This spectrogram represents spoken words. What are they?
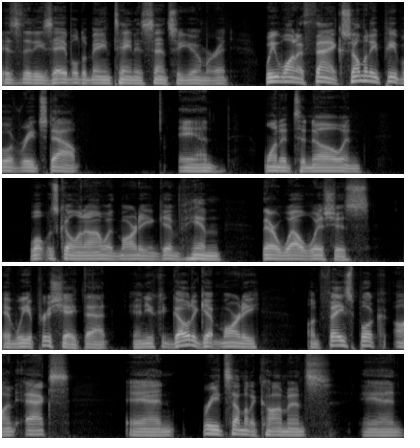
is that he's able to maintain his sense of humor, and we want to thank so many people have reached out and wanted to know and what was going on with Marty and give him their well wishes, and we appreciate that. And you can go to get Marty on Facebook, on X, and read some of the comments and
